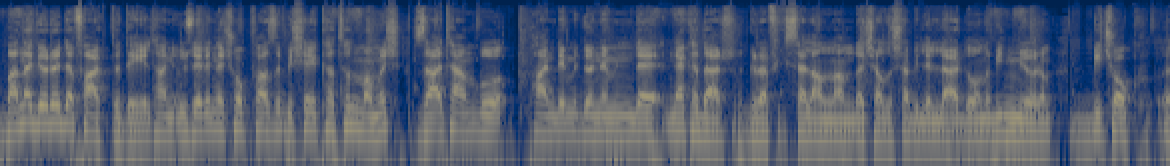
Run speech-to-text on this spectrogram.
Bana göre de farklı değil. Hani üzerine çok fazla bir şey katılmamış. Zaten bu pandemi döneminde ne kadar grafiksel anlamda çalışabilirlerdi onu bilmiyorum. Birçok e,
